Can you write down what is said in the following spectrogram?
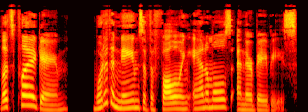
Let's play a game. What are the names of the following animals and their babies?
